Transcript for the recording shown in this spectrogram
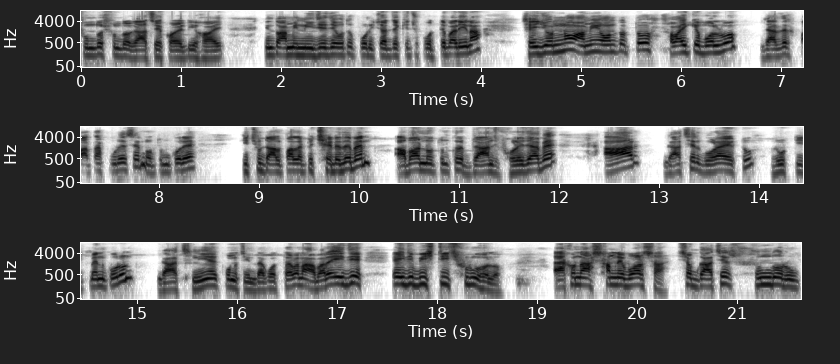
সুন্দর সুন্দর গাছের কোয়ালিটি হয়। কিন্তু আমি নিজে যেহেতু পরিচর্যা কিছু করতে পারি না, সেই জন্য আমি অন্তত সবাইকে বলব, যাদের পাতা পুড়েছে, নতুন করে কিছু ডালপালা একটু ছেড়ে দেবেন, আবার নতুন করে ব্রাঞ্চ ভরে যাবে। আর গাছের গোড়ায় একটু রুট ট্রিটমেন্ট করুন, গাছ নিয়ে কোনো চিন্তা করতে হবে না। আবার এই যে এই যে বৃষ্টি শুরু হলো, এখন আর সামনে বর্ষা সব গাছের সুন্দর রূপ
